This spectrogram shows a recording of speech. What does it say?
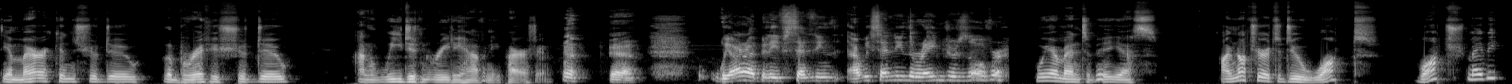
the Americans should do, the British should do, and we didn't really have any part in. yeah, we are, I believe, sending. Are we sending the Rangers over? We are meant to be, yes. I'm not sure to do what. Watch maybe.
